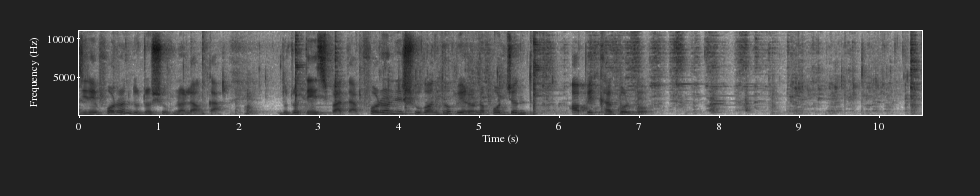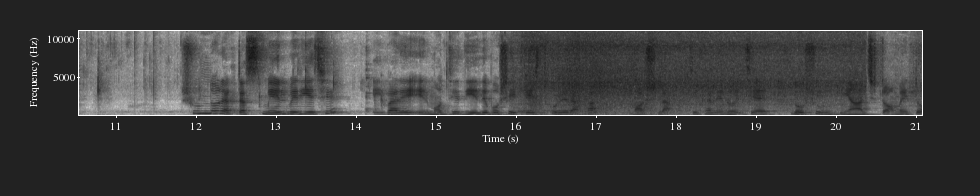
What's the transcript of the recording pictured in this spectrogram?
জিরে ফোড়ন, দুটো শুকনো লঙ্কা, দুটো তেজপাতা। ফোড়নের সুগন্ধ বেরোনো পর্যন্ত অপেক্ষা করব। সুন্দর একটা স্মেল বেরিয়েছে। এবারে এর মধ্যে দিয়ে দেব সেই পেস্ট করে রাখা মশলা, যেখানে রয়েছে রসুন, পেঁয়াজ, টমেটো,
